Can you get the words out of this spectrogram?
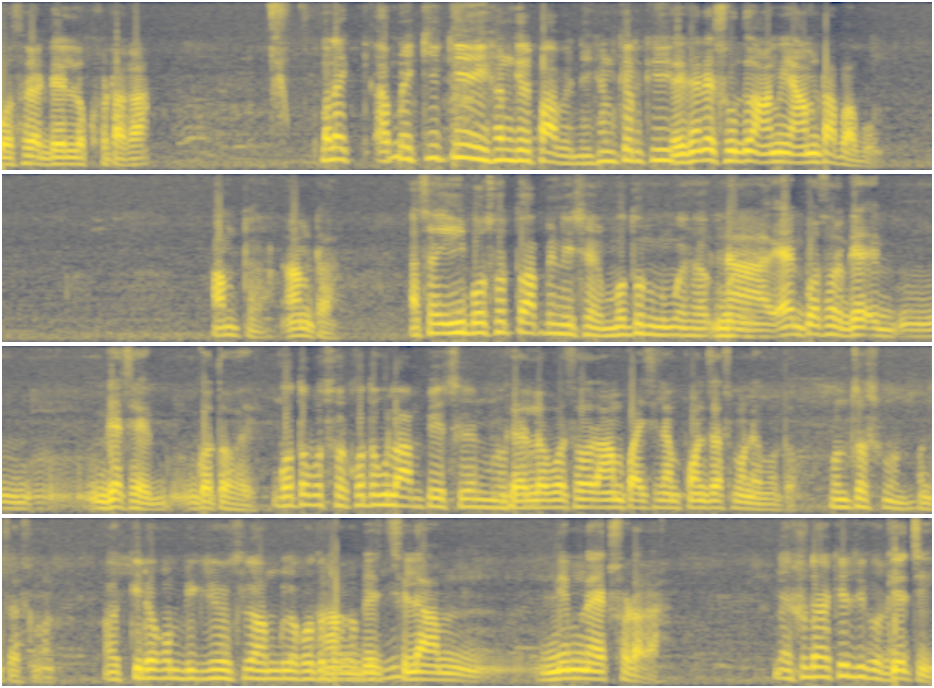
বছরে দেড় লক্ষ টাকা। মানে আপনি কি কি এখানকার পাবেন? এখানকার কি? এখানে শুধু আমি আমটা পাবো। আমটা? আমটা। আচ্ছা এই বছর তো আপনি নিছেন নতুন না এক বছর গেছে গত হয়। গত বছর কতগুলো আম পেয়েছিলেন? গেল বছর আম পাইছিলাম পঞ্চাশ মনের মতো। পঞ্চাশ মন। পঞ্চাশ মন। আর কীরকম বিক্রি হয়েছিল আমগুলো? কত টাকা বেচছিলাম নিম্ন একশো টাকা। একশো টাকা কেজি করে? কেজি।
